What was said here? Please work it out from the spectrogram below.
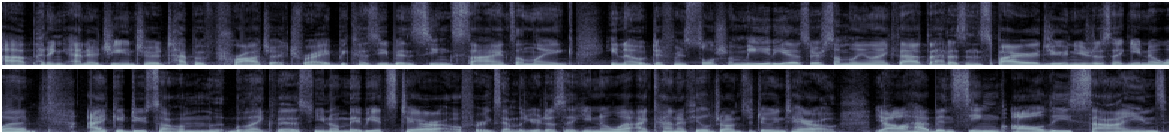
uh, putting energy into a type of project right because you've been seeing signs on like you know different social medias or something like that that has inspired you and you're just like you know what? I could do something like this. You know maybe it's tarot for example example, you're just like, you know what? I kind of feel drawn to doing tarot. Y'all have been seeing all these signs,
